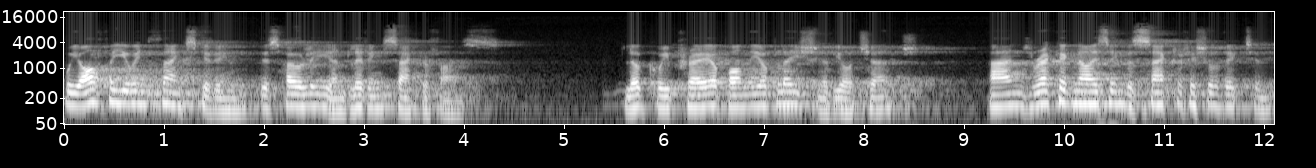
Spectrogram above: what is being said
we offer you in thanksgiving this holy and living sacrifice. Look, we pray, upon the oblation of your church and recognizing the sacrificial victim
